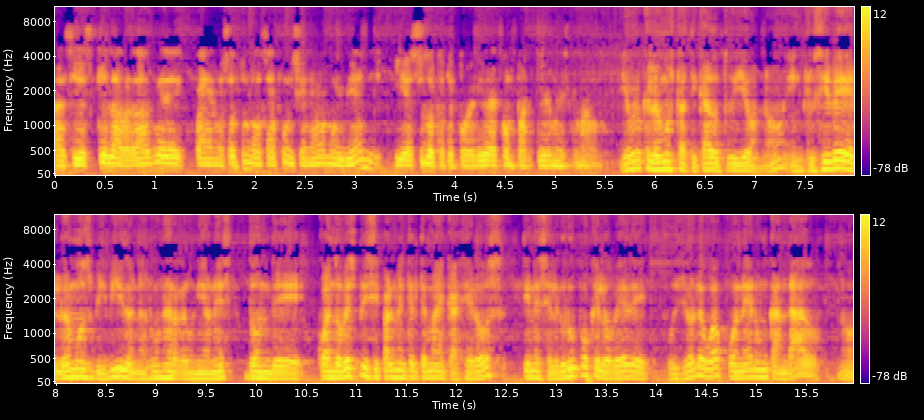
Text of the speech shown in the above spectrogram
Así es que la verdad eh, para nosotros nos ha funcionado muy bien y, eso es lo que te podría compartir, mi estimado. Yo creo que lo hemos platicado tú y yo, ¿no? Inclusive lo hemos vivido en algunas reuniones donde cuando ves principalmente el tema de cajeros, tienes el grupo que lo ve de, pues yo le voy a poner un candado, ¿no?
